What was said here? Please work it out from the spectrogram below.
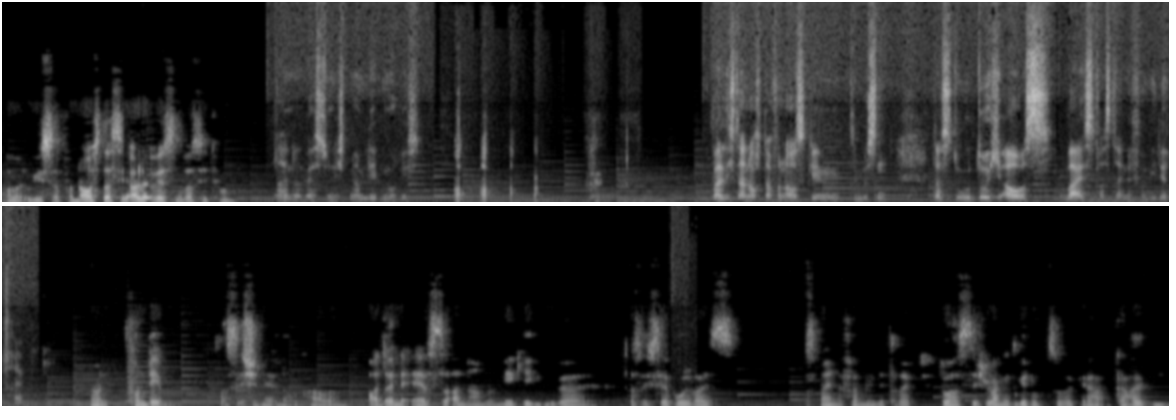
Aber du gehst davon aus, dass sie alle wissen, was sie tun. Nein, dann wärst du nicht mehr am Leben, Maurice. Weil ich dann auch davon ausgehen müssen, dass du durchaus weißt, was deine Familie treibt. Und von dem, was ich in Erinnerung habe, war deine erste Annahme mir gegenüber, dass ich sehr wohl weiß, was meine Familie treibt. Du hast dich lange genug zurückgehalten,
